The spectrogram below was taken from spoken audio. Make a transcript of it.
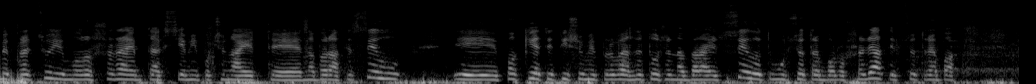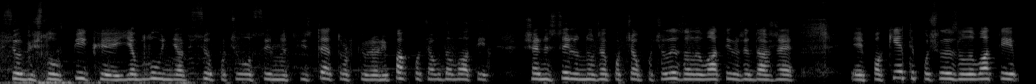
ми працюємо, розширяємо так, сім'ї починають е, набирати силу. І пакети, ті, що ми привезли, теж набирають сили, тому все треба розширяти, все треба, все війшло в пік, е, яблуня, все почало сильно цвісти, трошки вже ріпак почав давати, ще не сильно, але вже почав, почали заливати вже навіть пакети, почали заливати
